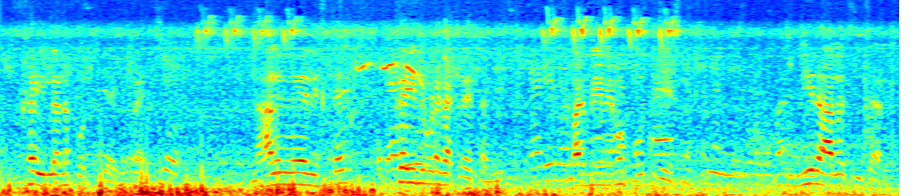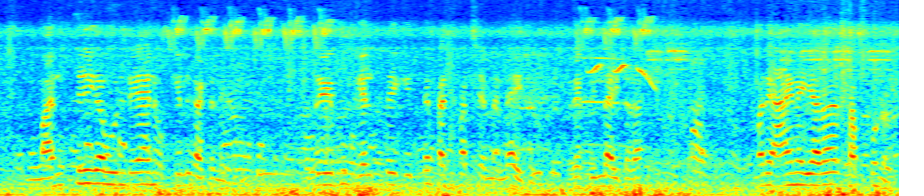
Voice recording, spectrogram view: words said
ఒక్క ఇల్లున పూర్తి చేయకపోయాయి నాలుగు వేలు ఇస్తే ఒక్క ఇల్లు కూడా కట్టలేదు మరి మేమేమో పూర్తి చేసినాం. మరి మీరు ఆలోచించారు మంత్రిగా ఉండే ఆయన ఒక ఇల్లు కట్టలేదు. రేపు గెలిస్తే గిస్తే ప్రతిపక్ష ఎమ్మెల్యే అవుతుంది రేపు ఇల్లు అవుతుందా? మరి ఆయన ఇలా తప్పుకున్నాడు.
